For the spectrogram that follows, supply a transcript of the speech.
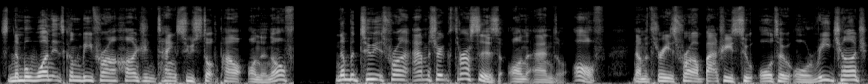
So number 1 it's going to be for our hydrogen tanks to stockpile on and off. Number 2 is for our atmospheric thrusters on and off. Number 3 is for our batteries to auto or recharge.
